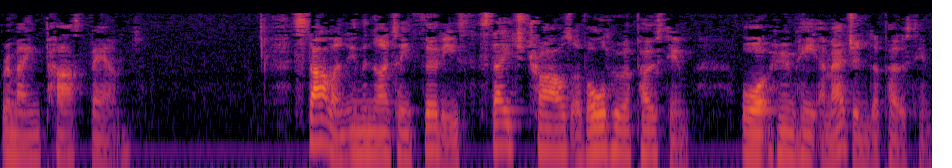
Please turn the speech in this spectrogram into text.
remain past bound. Stalin in the 1930s staged trials of all who opposed him, or whom he imagined opposed him.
